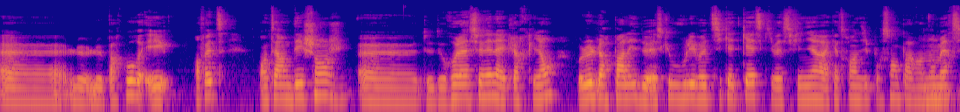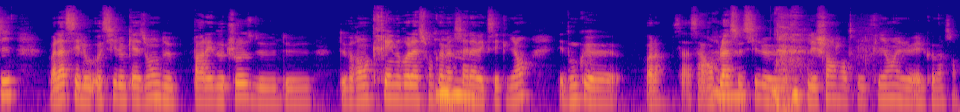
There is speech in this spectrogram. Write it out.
euh, le, parcours et en fait en termes d'échange euh, de, relationnel avec leurs clients, au lieu de leur parler de est-ce que vous voulez votre ticket de caisse qui va se finir à 90% par un non merci, voilà c'est aussi l'occasion de parler d'autre chose, de, de, de, vraiment créer une relation commerciale mhm. avec ses clients. Et donc euh, voilà, ça, ça remplace ah aussi l'échange entre le client et le, commerçant.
